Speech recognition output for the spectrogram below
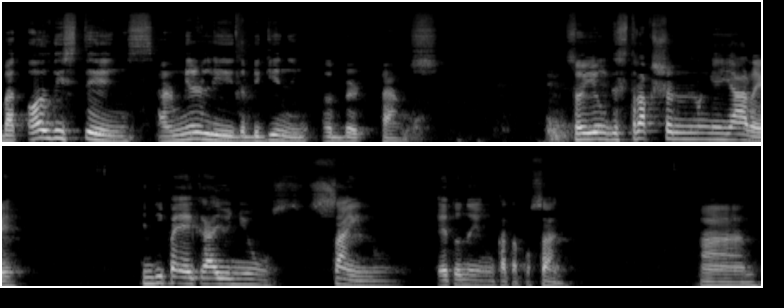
But all these things are merely the beginning of birth pangs. So yung destruction nangyayari, hindi pa eka yun yung sign ito na yung katapusan. Um,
